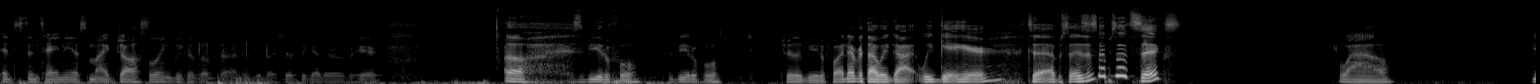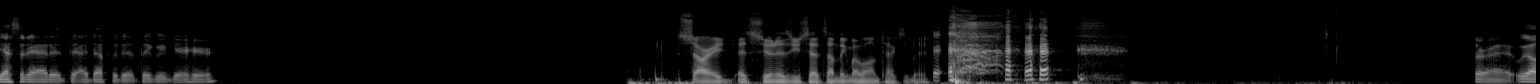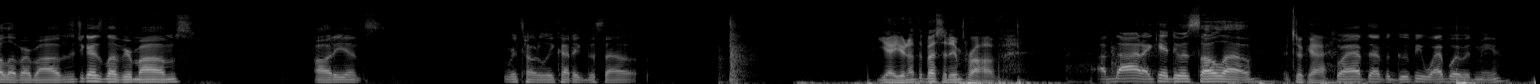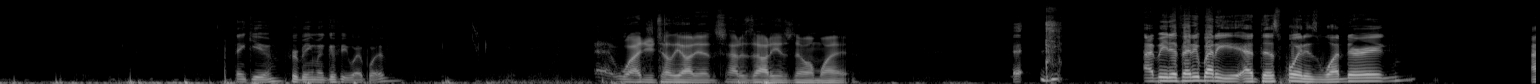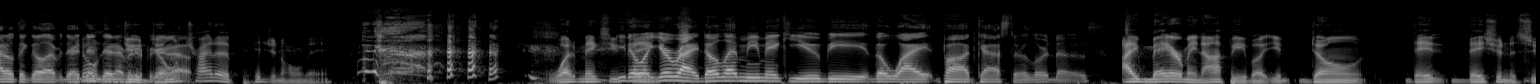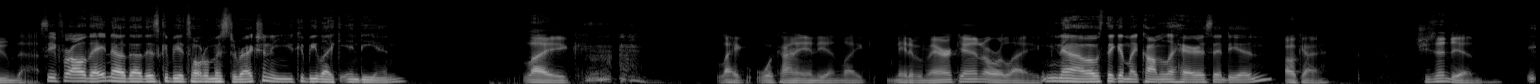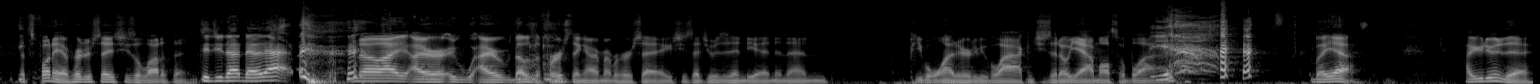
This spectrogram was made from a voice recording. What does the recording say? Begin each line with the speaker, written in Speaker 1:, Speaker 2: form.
Speaker 1: instantaneous mic jostling because I'm trying to get my shit together over here. Oh, it's beautiful. It's beautiful. Truly beautiful. I never thought we got we'd get here to episode. Is this episode six? Wow. Yesterday I didn't. Th- I definitely didn't think we'd get here.
Speaker 2: Sorry, as soon as you said something, my mom texted me.
Speaker 1: it's all right. We all love our moms. Did you guys love your moms? Audience. We're totally cutting this out.
Speaker 2: Yeah, you're not the best at improv.
Speaker 1: I'm not. I can't do it solo.
Speaker 2: It's okay.
Speaker 1: That's why I have to have a goofy white boy with me. Thank you for being my goofy white boy.
Speaker 2: Uh, Why'd you tell the audience? How does the audience know I'm white?
Speaker 1: I mean, if anybody at this point is wondering, I don't think they'll ever. They're, they're,
Speaker 2: don't,
Speaker 1: they're never
Speaker 2: dude,
Speaker 1: gonna figure
Speaker 2: don't
Speaker 1: it out.
Speaker 2: try to pigeonhole me. What makes you?
Speaker 1: you know what? You're right. Don't let me make you be the white podcaster. Lord knows.
Speaker 2: I may or may not be, but you don't. They they shouldn't assume that.
Speaker 1: See, for all they know, though, this could be a total misdirection, and you could be like Indian.
Speaker 2: Like, like what kind of Indian? Like Native American or like?
Speaker 1: No, I was thinking like Kamala Harris Indian.
Speaker 2: Okay, she's Indian. That's funny. I've heard her say she's a lot of things.
Speaker 1: Did you not know that?
Speaker 2: no, I, I, I, that was the first thing I remember her saying. She said she was Indian, and then people wanted her to be black, and she said, "Oh yeah, I'm also black."
Speaker 1: yeah.
Speaker 2: But yeah, how are you doing today?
